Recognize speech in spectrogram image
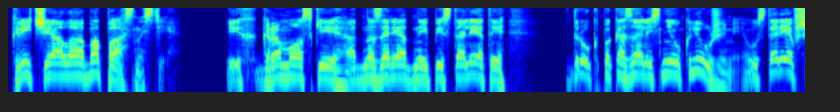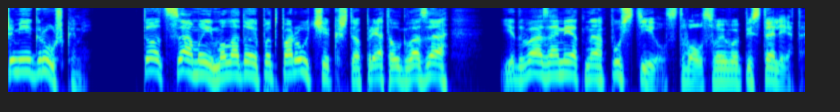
кричала об опасности. Их громоздкие однозарядные пистолеты вдруг показались неуклюжими, устаревшими игрушками. Тот самый молодой подпоручик, что прятал глаза, едва заметно опустил ствол своего пистолета.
